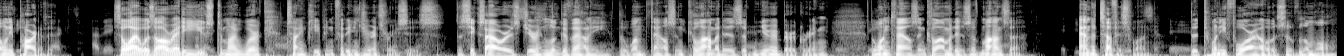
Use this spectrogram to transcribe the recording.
Only part of it. So I was already used to my work timekeeping for the endurance races. The six hours during Lunga Valley, the 1,000 kilometers of Nürburgring, the 1,000 kilometers of Monza, and the toughest one, the 24 hours of Le Mans.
